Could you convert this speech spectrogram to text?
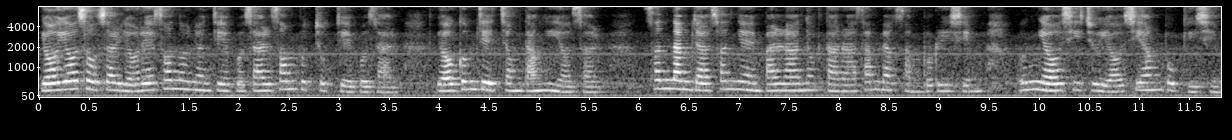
여여소설 열애 선오년 제보살 선부축 제보살. 여금제청 당위여설 선남자 선여인 발란옥 따라 삼맥삼불이심 응여시주 여시항복기심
